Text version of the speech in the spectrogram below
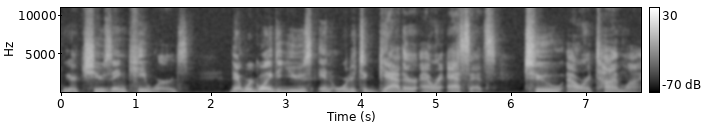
we are choosing keywords that we're going to use in order to gather our assets to our timeline.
